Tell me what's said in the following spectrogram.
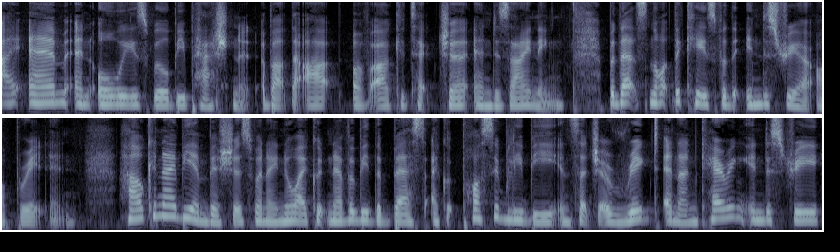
I am and always will be passionate about the art of architecture and designing, but that's not the case for the industry I operate in. How can I be ambitious when I know I could never be the best I could possibly be in such a rigged and uncaring industry,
